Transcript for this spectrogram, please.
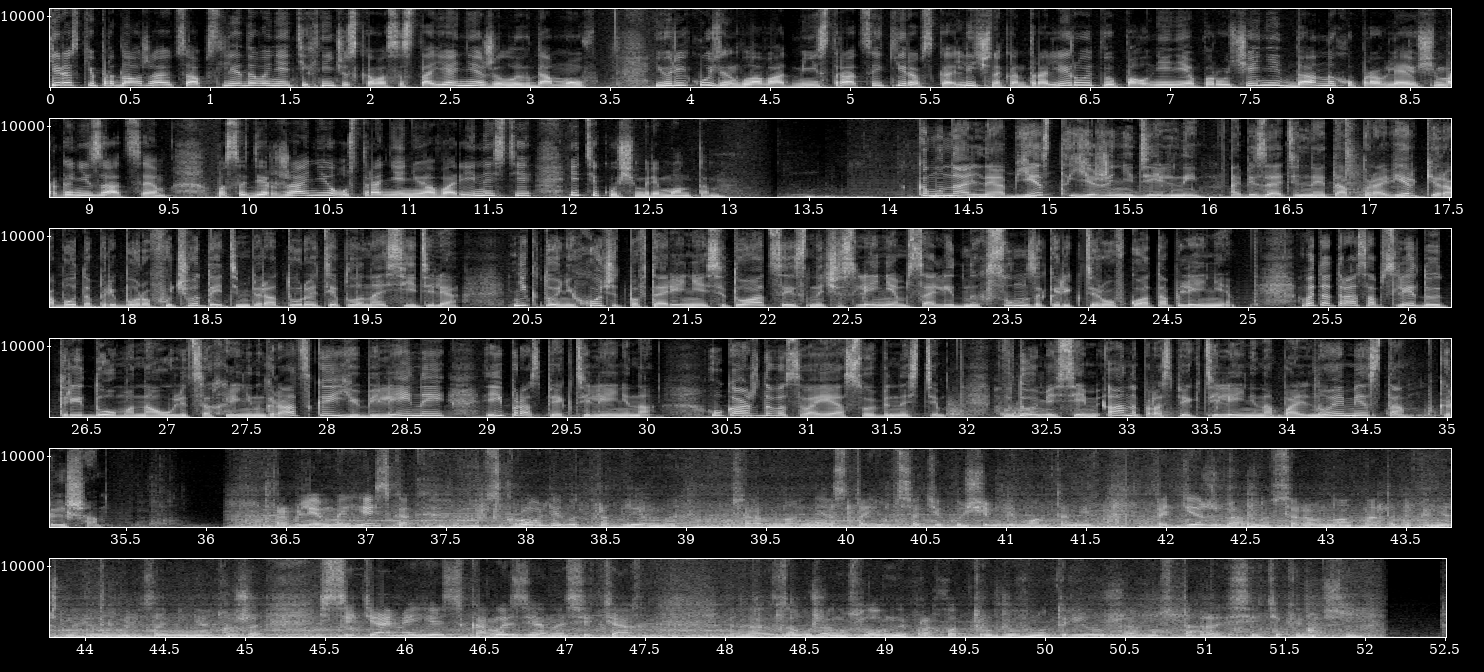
Кировске продолжаются обследования технического состояния жилых домов. Юрий Кузин, глава администрации Кировска, лично контролирует выполнение поручений данных управляющим организациям по содержанию, устранению аварийности и текущим ремонтам. Коммунальный объезд еженедельный. Обязательный этап проверки – работа приборов учета и температура теплоносителя. Никто не хочет повторения ситуации с начислением солидных сумм за корректировку отопления. В этот раз обследуют три дома на улицах Ленинградской, Юбилейной и проспекте Ленина. У каждого свои особенности. В доме 7А на проспекте Ленина больное место – крыша. Проблемы есть, как с кровлей вот проблемы. Все равно они остаются текущим ремонтом их поддерживаем, но все равно надо бы, конечно, его заменять уже. С сетями есть, коррозия на сетях, э, заужен условный проход трубы внутри уже. Ну, старые сети, конечно.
